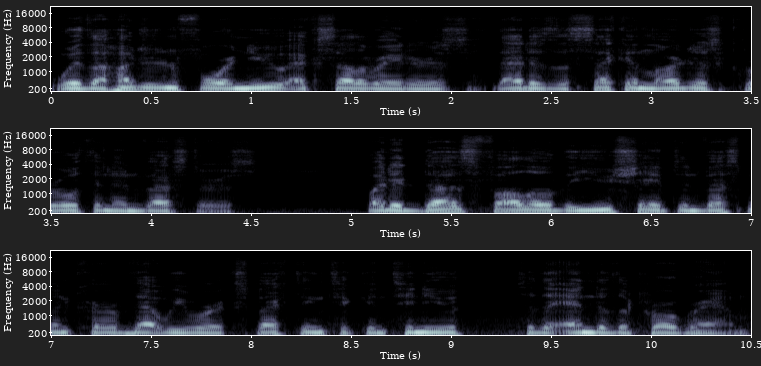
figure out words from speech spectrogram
With 104 new accelerators, that is the second largest growth in investors, but it does follow the U shaped investment curve that we were expecting to continue to the end of the program.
